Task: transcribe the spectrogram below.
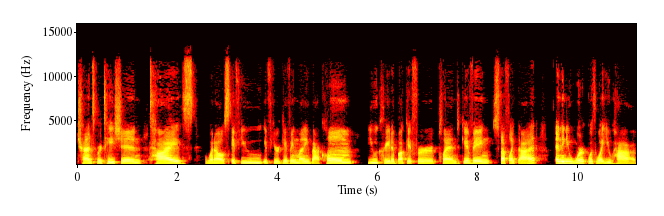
transportation, tithes. What else? If you if you're giving money back home, you would create a bucket for planned giving, stuff like that and then you work with what you have.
